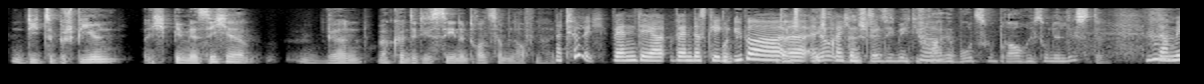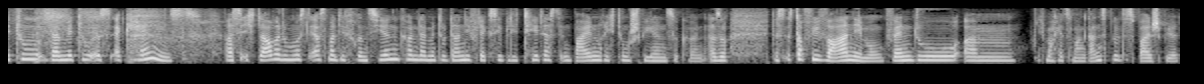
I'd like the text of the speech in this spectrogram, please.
die zu bespielen. Ich bin mir sicher, man könnte die Szene trotzdem laufen halten. Natürlich, wenn der, wenn das Gegenüber dann, äh, entsprechend. Ja, dann stellt sich mich die Frage, ja. wozu brauche ich so eine Liste? Damit du, damit du es erkennst. Was ich glaube, du musst erstmal differenzieren können, damit du dann die Flexibilität hast, in beiden Richtungen spielen zu können. Also das ist doch wie Wahrnehmung. Wenn du, ähm, ich mache jetzt mal ein ganz blödes Beispiel.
